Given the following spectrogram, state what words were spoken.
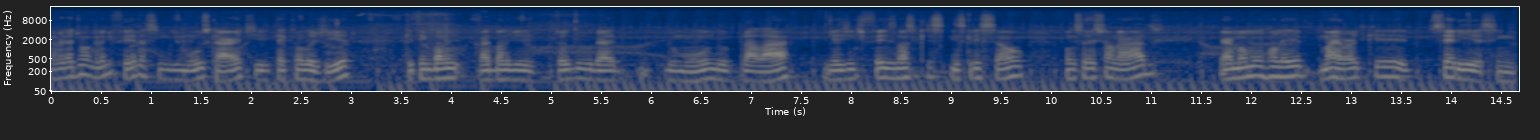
na verdade, uma grande feira assim, de música, arte e tecnologia, que tem banda, vai banda de todo lugar do mundo pra lá. E a gente fez nossa inscri- inscrição, fomos selecionados e armamos um rolê maior do que seria, assim.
